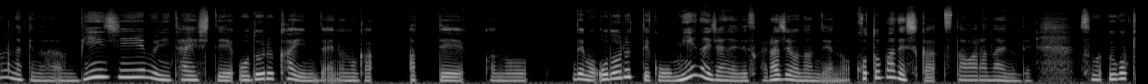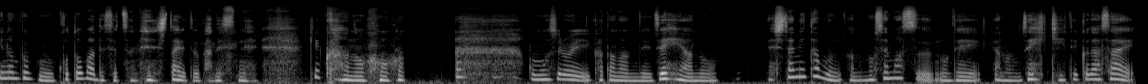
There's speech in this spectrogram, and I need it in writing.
ー、なんだっけなあの BGM に対して踊る回みたいなのがあってあのでも踊るってこう見えないじゃないですか。ラジオなんであの言葉でしか伝わらないので。その動きの部分を言葉で説明したりとかですね。結構あの 面白い方なんで是非あの下に多分あの載せますのであのぜひ聞いてください。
